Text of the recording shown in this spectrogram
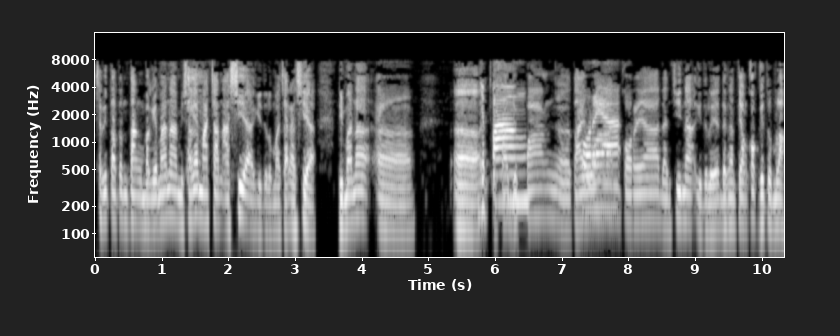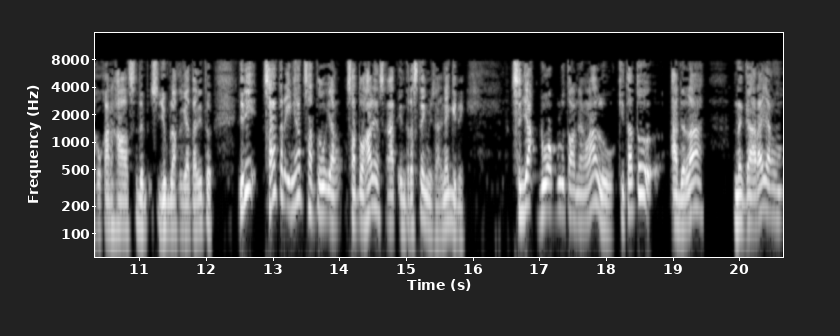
cerita tentang bagaimana misalnya macan Asia gitu loh, macan Asia di mana uh, uh, Jepang, Jepang, uh, Taiwan, Korea. Korea dan Cina gitu loh ya dengan Tiongkok gitu melakukan hal sejumlah kegiatan itu. Jadi saya teringat satu yang satu hal yang sangat interesting misalnya gini. Sejak 20 tahun yang lalu kita tuh adalah negara yang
